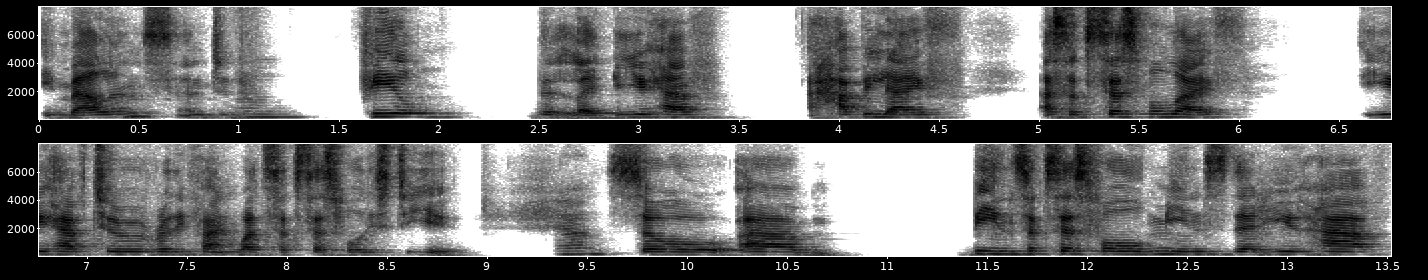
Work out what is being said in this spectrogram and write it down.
in balance and to mm. feel that like you have a happy life, a successful life, you have to redefine what successful is to you. Yeah. So um, being successful means that you have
